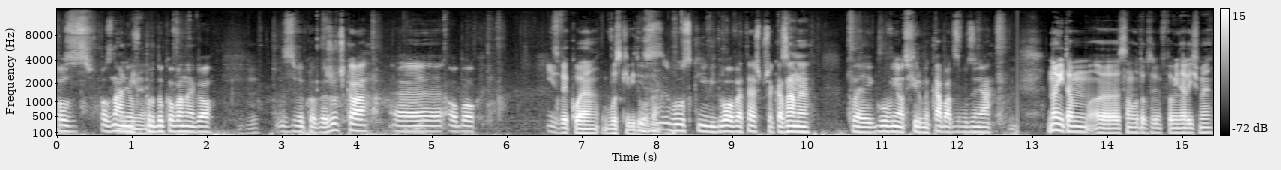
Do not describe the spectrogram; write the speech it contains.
poz, w Poznaniu Oryginał. wprodukowanego. Zwykłego żuczka e, obok. I zwykłe wózki I widłowe. z, wózki widłowe też przekazane. Tutaj głównie od firmy Kabat z Budzenia. No i tam e, samochód, o którym wspominaliśmy,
